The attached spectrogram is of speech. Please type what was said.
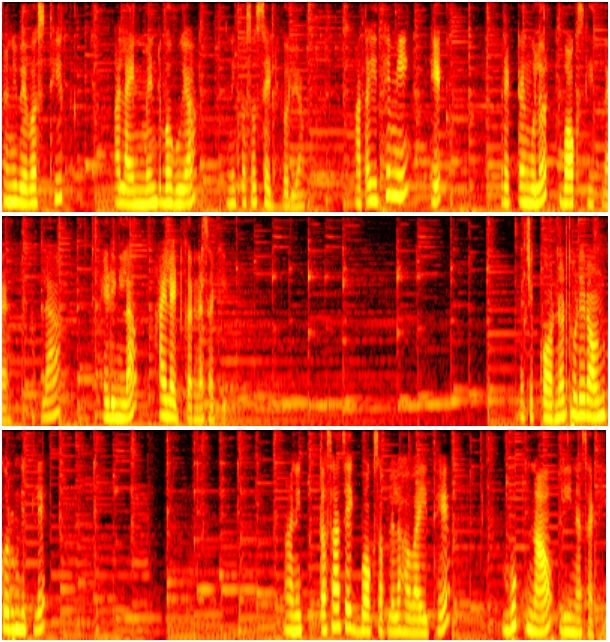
आणि व्यवस्थित अलाइनमेंट बघूया आणि तसं सेट करूया. आता इथे मी एक रेक्टँग्युलर बॉक्स घेतला आहे आपल्या हेडिंगला हायलाईट करण्यासाठी. त्याचे कॉर्नर थोडे राऊंड करून घेतले. आणि तसाच एक बॉक्स आपल्याला हवा आहे इथे. बुक नाव लिहिण्यासाठी.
